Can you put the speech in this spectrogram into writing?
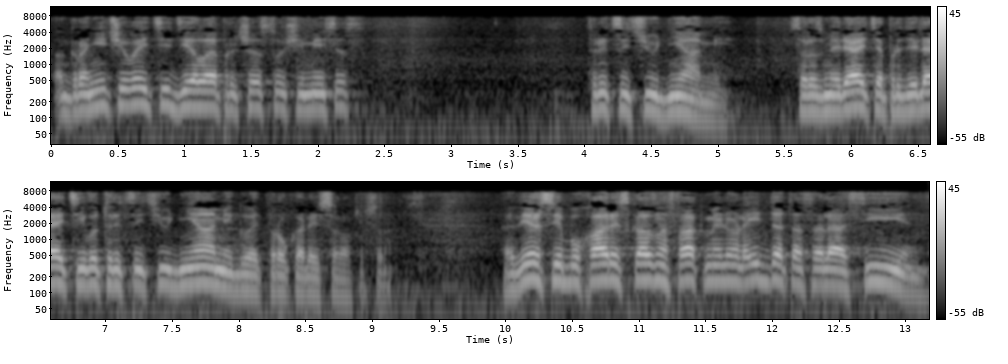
ограничивайте, делая предшествующий месяц 30 днями. Соразмеряйте, определяйте его 30 днями, говорит пророк алейхиссалату. В версии Бухари сказано «Факмилюн иддата саласин»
